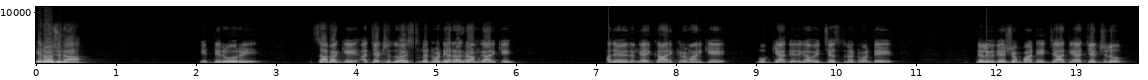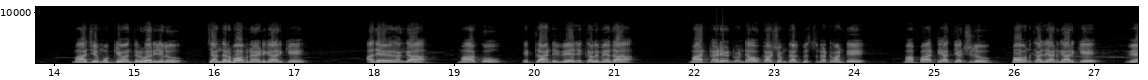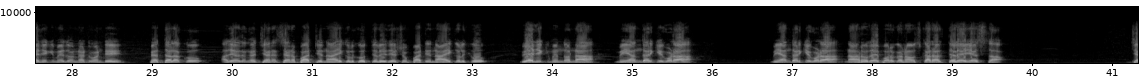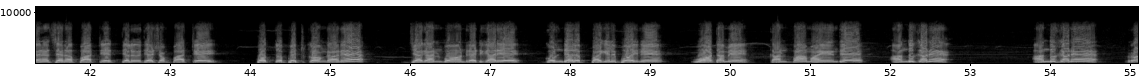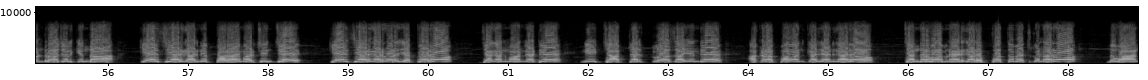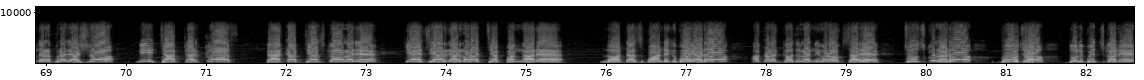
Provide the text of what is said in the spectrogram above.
ఈ రోజున ఈ తిరువురి సభకి అధ్యక్షత వహిస్తున్నటువంటి రఘురామ్ గారికి అదేవిధంగా ఈ కార్యక్రమానికి ముఖ్య అతిథిగా విచ్చేస్తున్నటువంటి తెలుగుదేశం పార్టీ జాతీయ అధ్యక్షులు మాజీ ముఖ్యమంత్రి వర్యులు చంద్రబాబు నాయుడు గారికి అదేవిధంగా మాకు ఇట్లాంటి వేదికల మీద మాట్లాడేటువంటి అవకాశం కల్పిస్తున్నటువంటి మా పార్టీ అధ్యక్షులు పవన్ కళ్యాణ్ గారికి వేదిక మీద ఉన్నటువంటి పెద్దలకు అదేవిధంగా జనసేన పార్టీ నాయకులకు తెలుగుదేశం పార్టీ నాయకులకు వేదిక మీద ఉన్న మీ అందరికీ కూడా మీ అందరికీ కూడా నా హృదయపూర్వక నమస్కారాలు తెలియజేస్తా. జనసేన పార్టీ తెలుగుదేశం పార్టీ పొత్తు పెట్టుకోగానే జగన్మోహన్ రెడ్డి గారి గుండెలు పగిలిపోయినాయి ఓటమి కన్ఫామ్ అయింది. అందుకనే అందుకనే రెండు రోజుల కింద కేసీఆర్ గారిని పరామర్శించి కేసీఆర్ గారు కూడా చెప్పారు జగన్మోహన్ రెడ్డి నీ చాప్టర్ క్లోజ్ అయ్యింది. అక్కడ పవన్ కళ్యాణ్ గారు చంద్రబాబు నాయుడు గారు పొత్తు పెట్టుకున్నారు. నువ్వు ఆంధ్రప్రదేశ్లో నీ చాప్టర్ క్లోజ్ ప్యాకప్ చేసుకోవాలని కేసీఆర్ గారు కూడా చెప్పంగానే లోటస్ పాండ్కి పోయాడు. అక్కడ గదులన్నీ కూడా ఒకసారి చూసుకున్నాడు. బూజు దులిపించుకొని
